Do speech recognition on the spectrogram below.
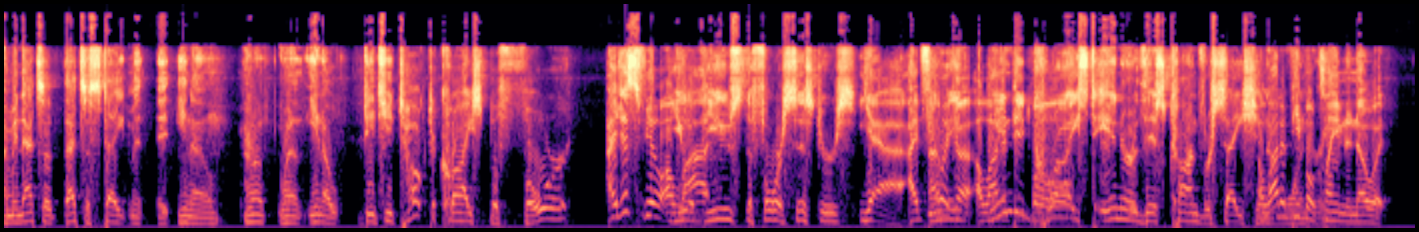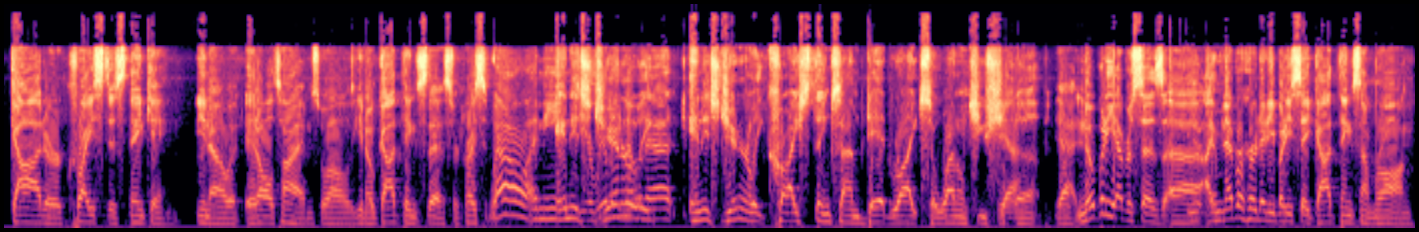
I mean, that's a that's a statement. You know, well, you know, did you talk to Christ before? I just feel a you lot... abused the four sisters? Yeah, I feel I like mean, a, a lot of people... When did Christ enter this conversation? A lot I'm of people wondering. claim to know what God or Christ is thinking, you know, at, at, all times. Well, you know, God thinks this, or Christ, well, I mean, and it's really generally that? and it's generally Christ thinks I'm dead right, so why don't you shut yeah. up? Yeah, nobody ever says, uh, I've never heard anybody say God thinks I'm wrong,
